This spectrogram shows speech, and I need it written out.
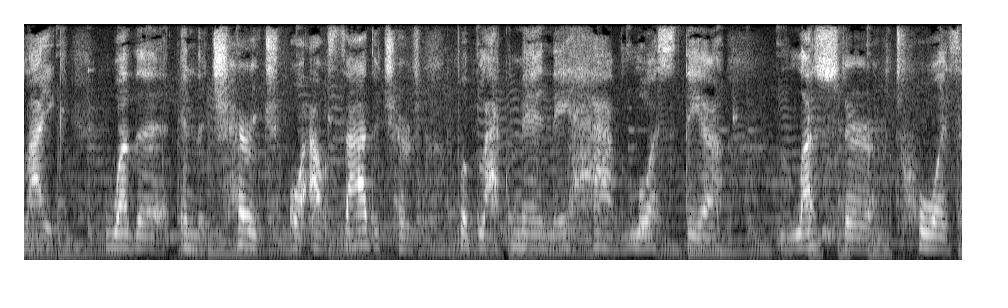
like whether in the church or outside the church, for black men, they have lost their luster towards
